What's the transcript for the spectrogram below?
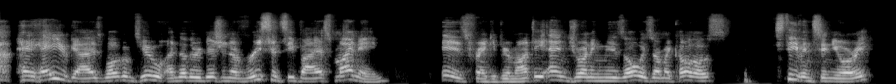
hey, hey, you guys! Welcome to another edition of Recency Bias. My name is Frankie Piermonti, and joining me as always are my co-hosts Steven Signori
